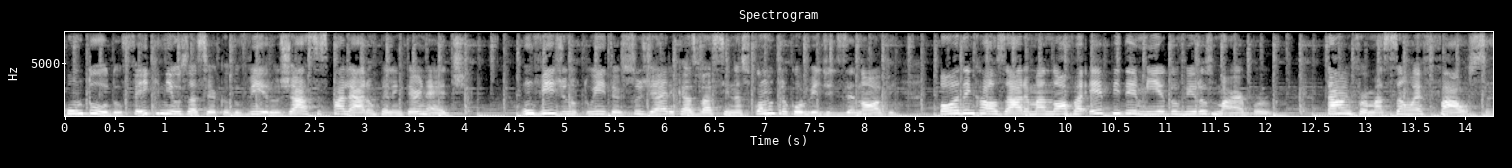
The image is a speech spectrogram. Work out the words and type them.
Contudo, fake news acerca do vírus já se espalharam pela internet. Um vídeo no Twitter sugere que as vacinas contra a Covid-19 podem causar uma nova epidemia do vírus Marburg. Tal informação é falsa.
